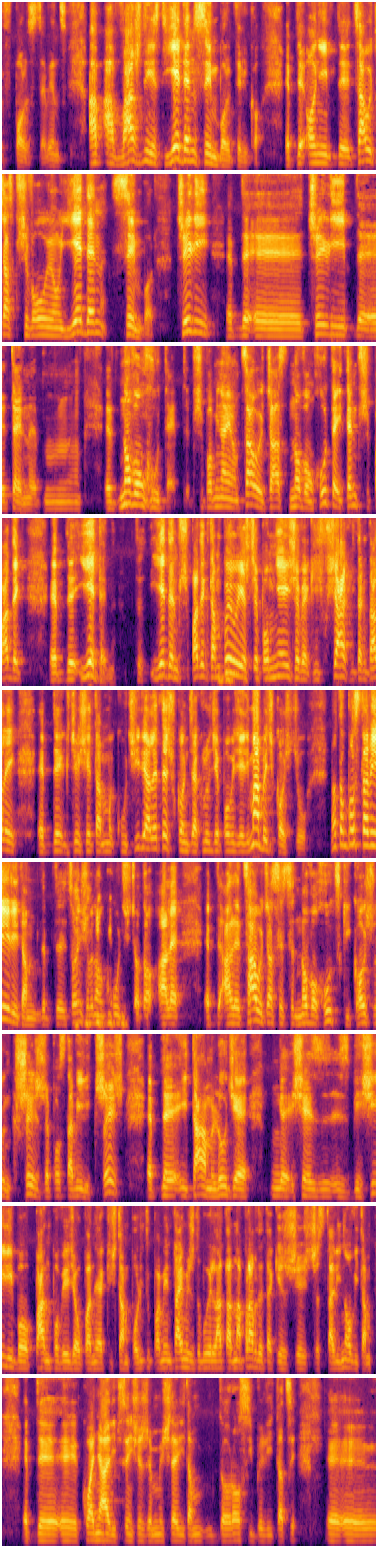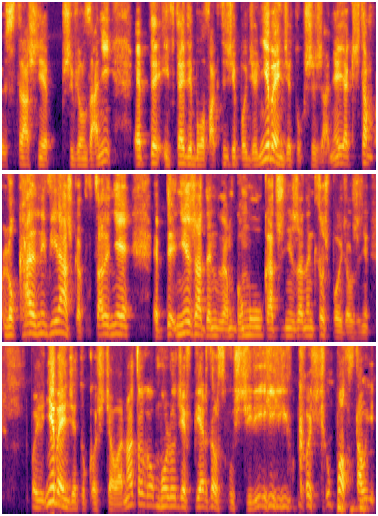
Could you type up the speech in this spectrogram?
w Polsce, więc a, a ważny jest jeden symbol tylko. Oni cały czas przywołują jeden symbol czyli, e, e, czyli e, ten mm, nową hutę. Przypominają cały czas nową hutę i ten przypadek jeden jeden przypadek, tam były jeszcze pomniejsze w jakichś wsiach i tak dalej, e, gdzie się tam kłócili, ale też w końcu jak ludzie powiedzieli, ma być kościół, no to postawili tam, co oni się będą kłócić o to, ale, e, ale cały czas jest ten nowochódzki kościół, krzyż, że postawili krzyż e, i tam ludzie się zbiesili, bo pan powiedział, pan jakiś tam polityk, pamiętajmy, że to były lata naprawdę takie, że się jeszcze Stalinowi tam kłaniali, w sensie, że myśleli tam do Rosji byli tacy strasznie przywiązani i wtedy było faktycznie powiedzieli, nie będzie będzie tu krzyża, nie? Jakiś tam lokalny wirażka, to wcale nie, nie żaden tam Gomułka, czy nie żaden ktoś powiedział, że nie, nie będzie tu kościoła. No to mu ludzie w pierdol spuścili i kościół powstał i,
